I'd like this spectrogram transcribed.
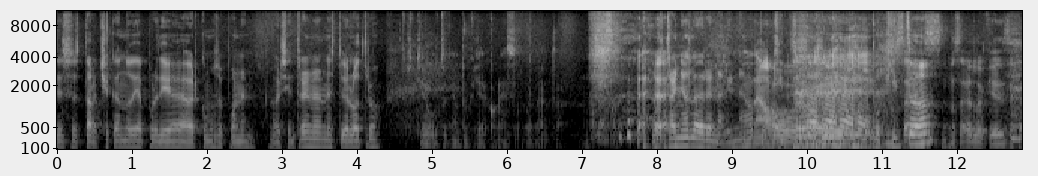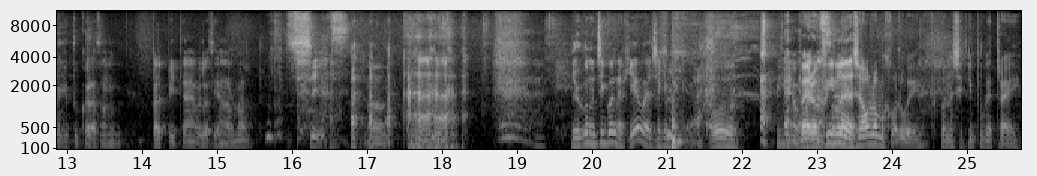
Es estar checando día por día a ver cómo se ponen. A ver si entrenan, esto y el otro. Estoy gusto que no tengo que lidiar con eso, güey, la neta. ¿No extrañas la adrenalina? No, poquito. güey. Poquito. ¿No sabes, no sabes lo que es dejar que tu corazón palpita a velocidad normal? Sí. No. Yo con un chingo de energía, güey, el cheque me- Uh, Pero en fin, le deseo lo mejor, güey. Con ese equipo que trae.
